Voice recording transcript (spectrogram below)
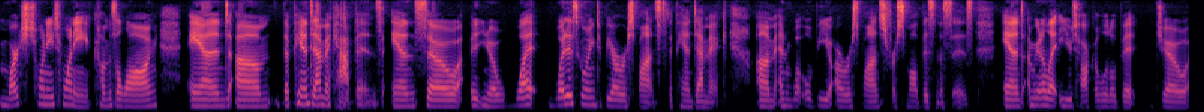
March 2020 comes along and um, the pandemic happens. And so, uh, you know, what, what is going to be our response to the pandemic? Um, and what will be our response for small businesses? And I'm going to let you talk a little bit, Joe,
